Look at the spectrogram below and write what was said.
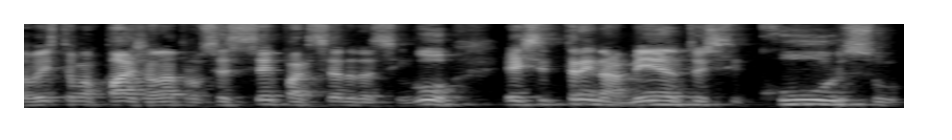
talvez tenha uma página lá para você ser parceira da Singu. Esse treinamento, esse curso,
